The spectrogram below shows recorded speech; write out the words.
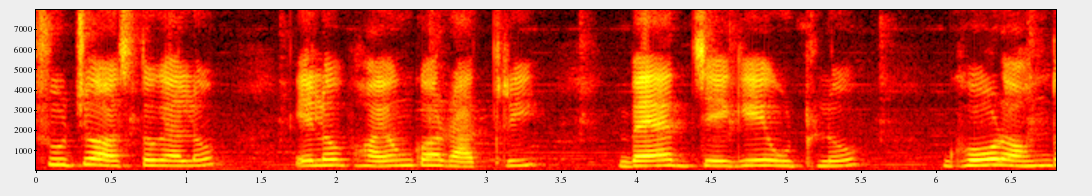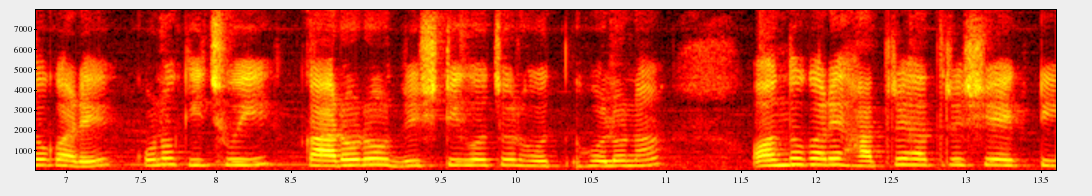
সূর্য অস্ত গেল, এলো ভয়ঙ্কর রাত্রি, ব্যাধ জেগে উঠল, ঘোর অন্ধকারে কোনো কিছুই কারোরও দৃষ্টিগোচর হলো না। অন্ধকারে হাতড়ে হাতড়ে সে একটি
